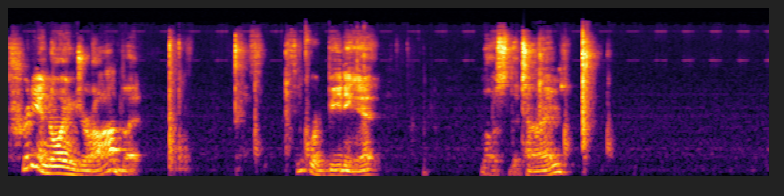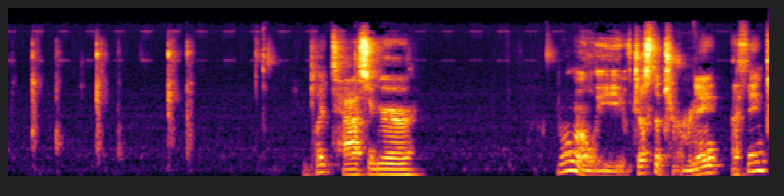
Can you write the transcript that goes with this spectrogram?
pretty annoying draw, but I think we're beating it most of the time. Play Tasigur. I don't want to leave. Just to terminate, I think.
